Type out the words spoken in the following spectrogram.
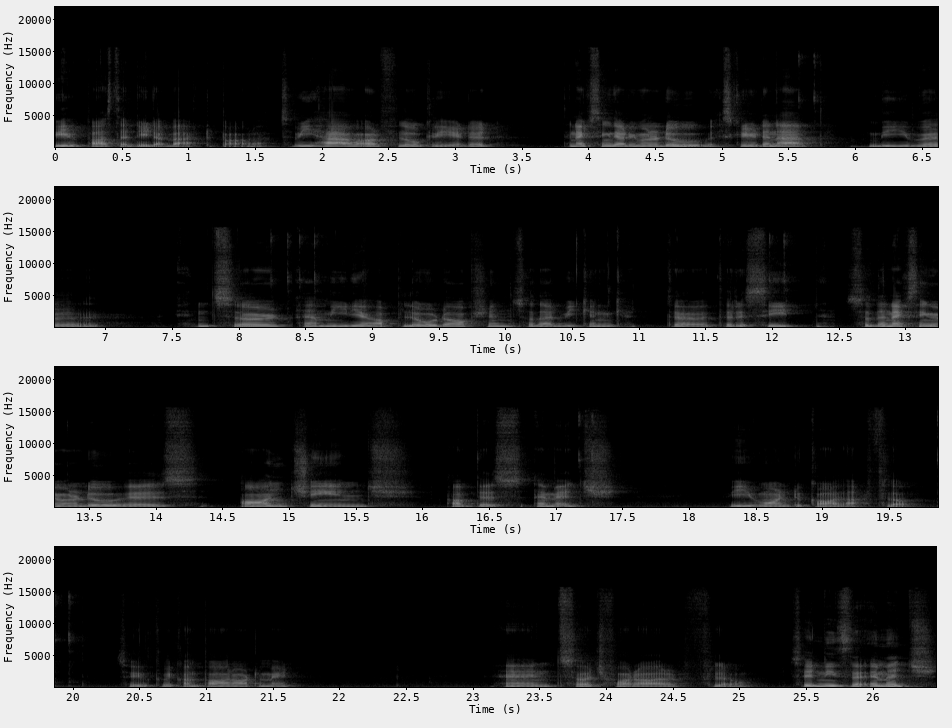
we'll pass that data back to Power App. So we have our flow created. The next thing that we want to do is create an app. We will insert a media upload option so that we can get the, the receipt. So the next thing we want to do is on change of this image, we want to call our flow. So you click on Power Automate and search for our flow. So it needs the image,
